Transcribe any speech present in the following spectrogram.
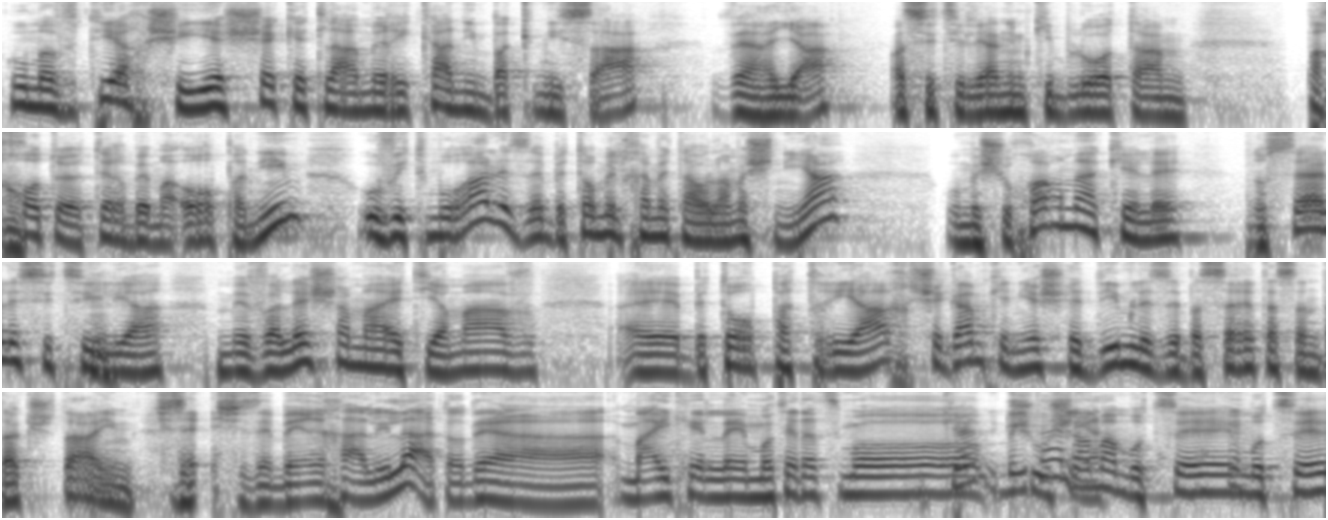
הוא מבטיח שיהיה שקט לאמריקנים בכניסה, והיה, הסיציליאנים קיבלו אותם פחות או יותר במאור פנים, ובתמורה לזה, בתום מלחמת העולם השנייה, הוא משוחרר מהכלא, נוסע לסיציליה, מבלה שם את ימיו אה, בתור פטריארך, שגם כן יש הדים לזה בסרט הסנדק 2. שזה, שזה בערך העלילה, אתה יודע, מייקל אה, מוצא את עצמו כן, באיטליה. כשהוא שם מוצא, מוצא,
